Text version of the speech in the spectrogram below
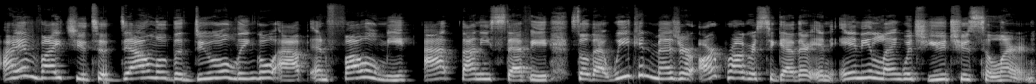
I invite you to download the Duolingo app and follow me at Tanie Stefy so that we can measure our progress together in any language you choose to learn learn.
